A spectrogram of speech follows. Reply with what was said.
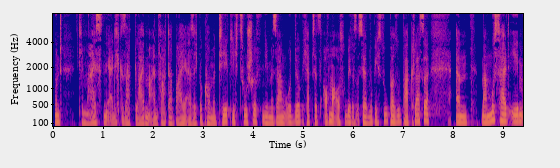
und die meisten, ehrlich gesagt, bleiben einfach dabei. Also ich bekomme täglich Zuschriften, die mir sagen, oh Dirk, ich habe es jetzt auch mal ausprobiert, das ist ja wirklich super, super klasse. Ähm, man muss halt eben,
